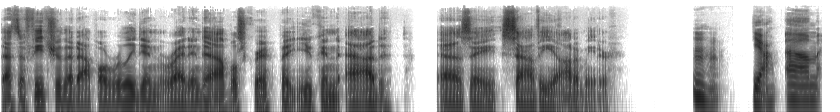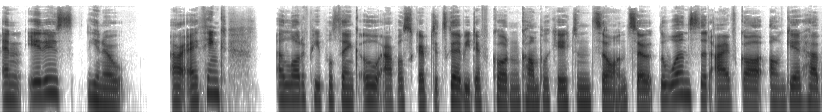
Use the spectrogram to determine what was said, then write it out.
that's a feature that Apple really didn't write into AppleScript, but you can add as a savvy automator. Mm-hmm. Yeah. Um, and it is, you know, I think a lot of people think, oh, AppleScript, it's going to be difficult and complicated and so on. So the ones that I've got on GitHub,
